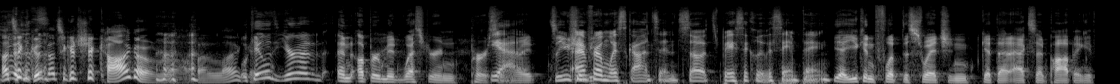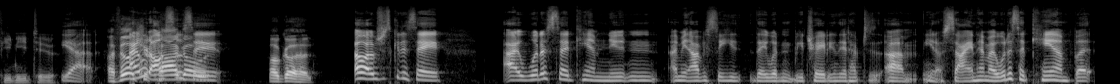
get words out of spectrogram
That's a good. That's a good Chicago. Rob. I like Well, it. Caitlin, you're an, an upper Midwestern person, yeah. right? So you should I'm be- from Wisconsin, so it's basically the same thing. Yeah, you can flip the switch and get that accent popping if you need to. Yeah. I feel like would also Chicago- say Oh, go ahead. Oh, I was just gonna say, I would have said Cam Newton. I mean, obviously he, they wouldn't be trading; they'd have to, um, you know, sign him. I would have said Cam, but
